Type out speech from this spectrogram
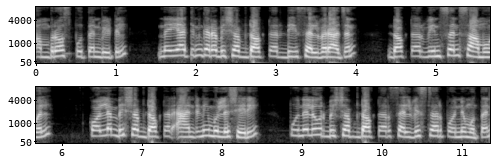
Ambrose Puthenveettil Neyyattinkara bishop doctor D Selvarajan doctor Vincent Samuel Kollam bishop doctor Antony Mullassery Punalur bishop doctor Selvister Ponnumuthan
